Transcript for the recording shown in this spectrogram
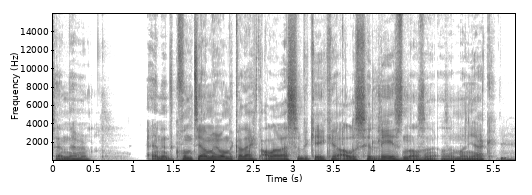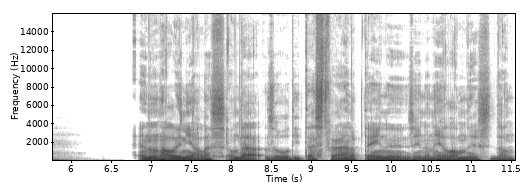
hebben. En ik vond het jammer, want ik had echt alle lessen bekeken, alles gelezen als een, als een maniak. En dan haal je niet alles, omdat zo die testvragen op het einde zijn dan heel anders dan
